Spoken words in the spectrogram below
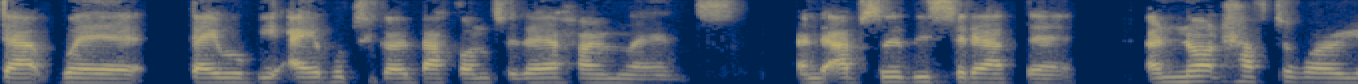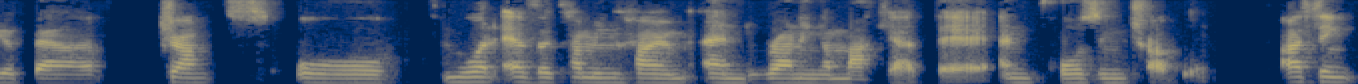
that where they will be able to go back onto their homelands and absolutely sit out there and not have to worry about drunks or whatever coming home and running amok out there and causing trouble. I think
